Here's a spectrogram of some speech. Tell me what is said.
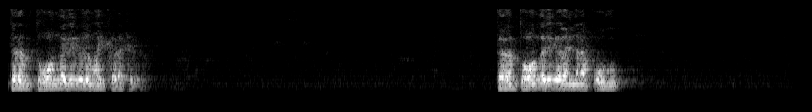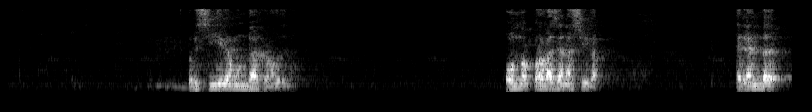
ഇത്തരം തോന്നലുകളുമായി കിടക്കരുത്. ഇത്തരം തോന്നലുകൾ എങ്ങനെ പോകും? ഒരു ശീലം ഉണ്ടാക്കണം അതിന്? ഒന്ന് പ്രവചനശീലം. രണ്ട്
